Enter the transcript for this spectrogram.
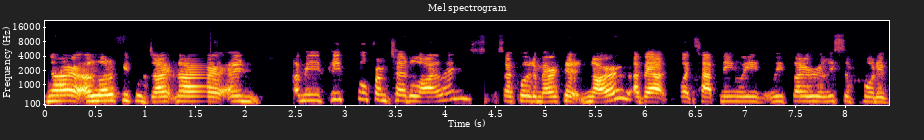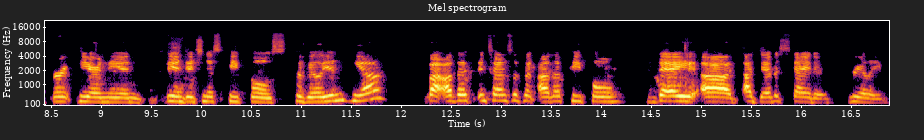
No, a lot of people don't know. And I mean, people from Turtle Island, so called America, know about what's happening. We, we've got a really supportive group here in the, the Indigenous Peoples Pavilion here. But other, in terms of other people they uh, are devastated, really,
